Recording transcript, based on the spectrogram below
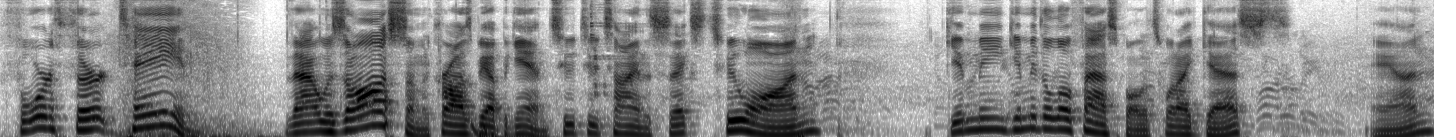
413. That was awesome. And Crosby up again. 2-2 tie in the sixth. Two on. Give me give me the low fastball. That's what I guessed. And,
